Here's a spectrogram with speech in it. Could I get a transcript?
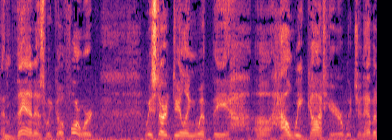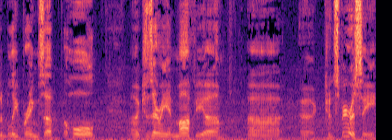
And then as we go forward, we start dealing with the uh, how we got here, which inevitably brings up the whole uh, mafia uh, uh conspiracy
